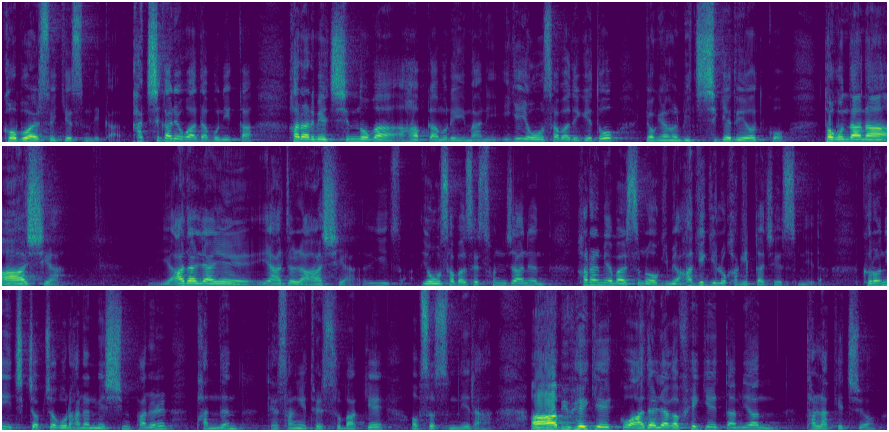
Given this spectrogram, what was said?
거부할 수 있겠습니까? 같이 가려고 하다 보니까 하나님의 진노가 아합 가문에 임하니 이게 여호사밧에게도 영향을 미치게 되었고 더군다나 아시아 이 아달랴의 이 아들 아시아 이 여호사밧의 손자는 하나님의 말씀을 어기며 악의 길로 가기까지 했습니다. 그러니 직접적으로 하나님의 심판을 받는 대상이 될 수밖에 없었습니다. 아합이 회개했고 아달랴가 회개했다면 달랐겠죠.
